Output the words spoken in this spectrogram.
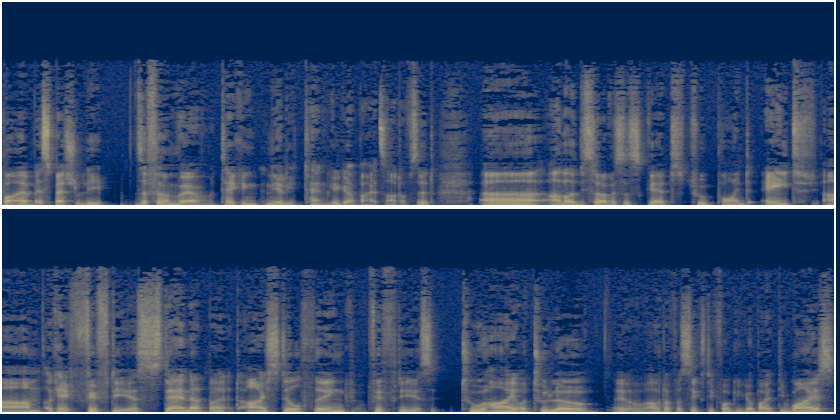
especially the firmware taking nearly 10 gigabytes out of it. Uh, other services get 2.8. Um, okay, 50 is standard, but I still think 50 is too high or too low uh, out of a 64 gigabyte device.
